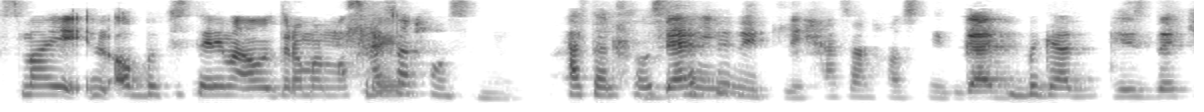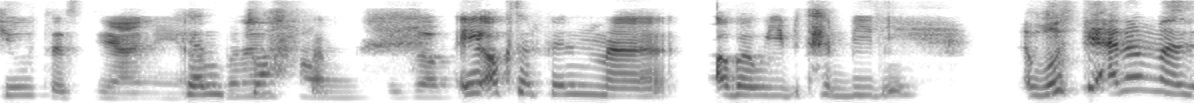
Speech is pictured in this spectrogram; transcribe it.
تسمعي الأب في السينما أو الدراما المصرية؟ حسن حسني. حسن حسني. Definitely حسن حسني بجد. بجد. He's the cutest يعني. كان. بالظبط. إيه أكتر فيلم أبوي بتحبيه؟ ليه بصي أنا ما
